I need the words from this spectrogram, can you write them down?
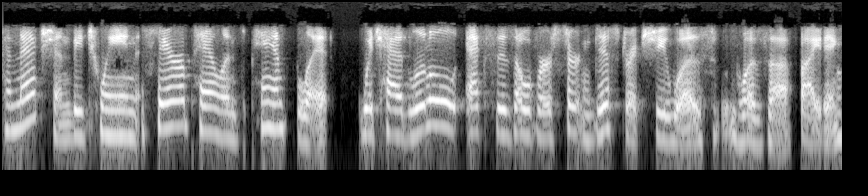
connection between Sarah Palin's pamphlet, which had little X's over certain districts she was was uh, fighting,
